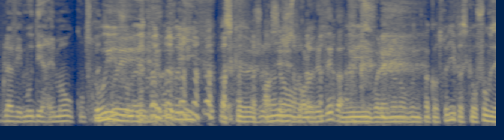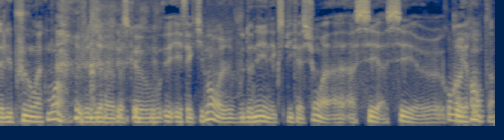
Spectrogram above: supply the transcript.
Vous l'avez modérément contredit. Oui, vous pas contredit. Parce que je, ah, c'est juste pour lever le débat. Oui, voilà, non, non, vous n'êtes pas contredit parce qu'au fond, vous allez plus loin que moi. Je veux dire, parce que vous, effectivement, vous donnez une explication assez, assez euh, cohérente. Hein.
